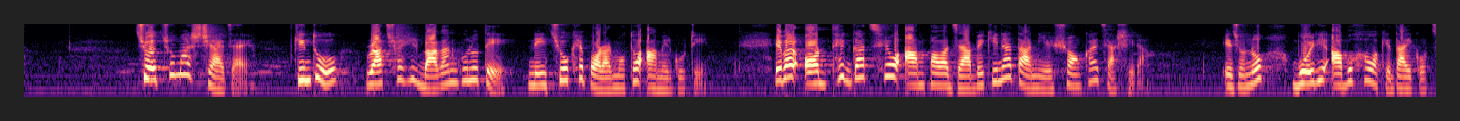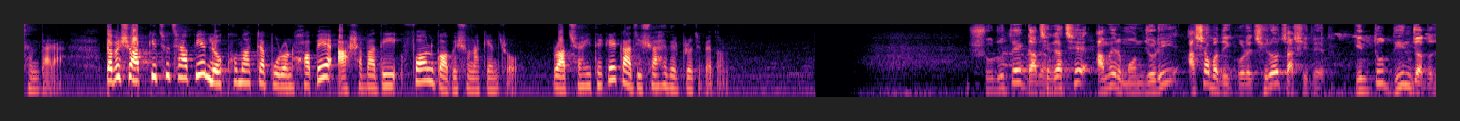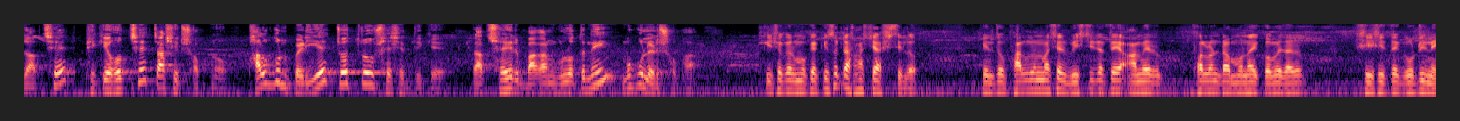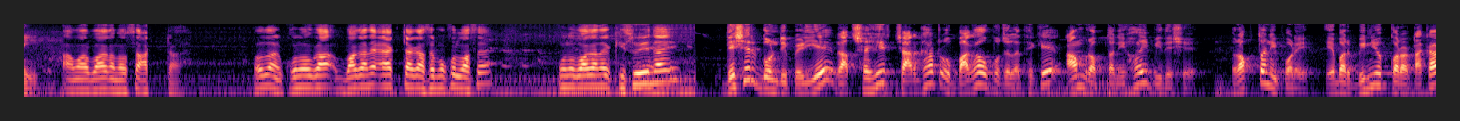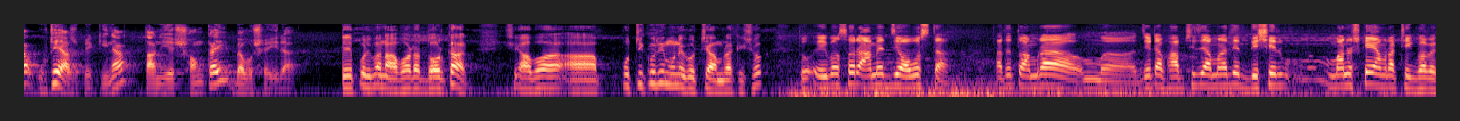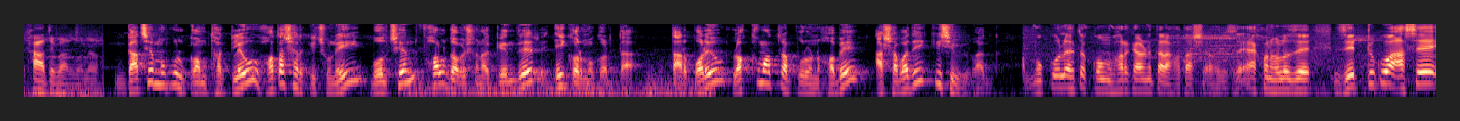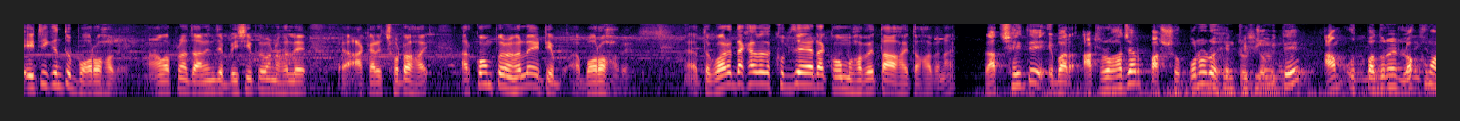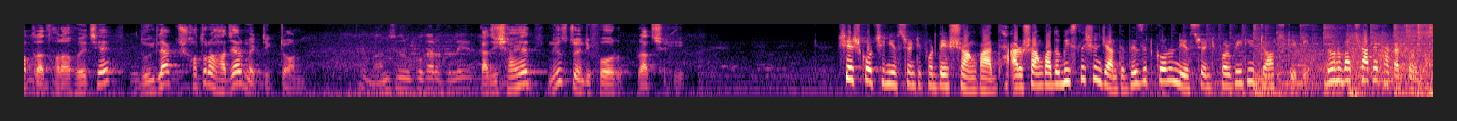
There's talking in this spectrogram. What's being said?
চৈত্র মাস যায় যায়, কিন্তু রাজশাহীর বাগানগুলোতে নেই চোখে পড়ার মতো আমের গুটি। এবার অর্ধেক গাছেও আম পাওয়া যাবে কিনা তা নিয়ে শঙ্কায় চাষিরা। এজন্য বৈরী আবহাওয়াকে দায়ী করছেন তারা। তবে সবকিছু ছাপিয়ে লক্ষ্যমাত্রা পূরণ হবে আশাবাদী ফল গবেষণা কেন্দ্র। রাজশাহী থেকে কাজী সাহেবের প্রতিবেদন। শুরুতে গাছে গাছে আমের মঞ্জুরি আশাবাদী করেছিল চাষিদের। কিন্তু দিন যত যাচ্ছে ফিকে হচ্ছে চাষির স্বপ্ন। ফাল্গুন পেরিয়ে চৈত্র শেষের দিকে। রাজশাহীর বাগানগুলোতে নেই মুকুলের শোভা। কৃষকের মুখে কিছুটা হাসি আসছিল। কিন্তু ফাল্গুন মাসের বৃষ্টিটাতে আমের ফলনটা মনে হয় কমে যাবে। শিশিতে গুটি নেই। আমার বাগান হচ্ছে আটটা। বুঝলেন? কোনো বাগানে একটা গাছে মুকুল আছে কোনো বাগানে কিছুই নাই। দেশের গণ্ডি পেরিয়ে রাজশাহীর চারঘাট ও বাঘা উপজেলা থেকে আম রপ্তানি হয় বিদেশে। রপ্তানি পরে এবার বিনিয়োগ করা টাকা উঠে আসবে কিনা তা নিয়ে শঙ্কায় ব্যবসায়ীরা। যে পরিমাণ আবহাওয়াটা দরকার সে আবহাওয়া প্রতিকূলই মনে করছে আমরা কৃষক। তো এই বছর আমের যে অবস্থা তাতে তো আমরা যেটা ভাবছি যে আমাদের দেশের মানুষকেই আমরা ঠিকভাবে খাওয়াতে পারব না। গাছে মুকুল কম থাকলেও হতাশার কিছু নেই বলছেন ফল গবেষণা কেন্দ্রের এই কর্মকর্তা। তারপরেও লক্ষ্যমাত্রা পূরণ হবে আশাবাদী কৃষি বিভাগ। মুকুল হয়তো কম হওয়ার কারণে তারা হতাশা হয়েছে। এখন হলো যে যেটুকু আছে এটি কিন্তু বড় হবে। আপনারা জানেন যে বেশি পরিমাণ হলে আকারে ছোট হয় আর কম পরিমাণ হলে এটি বড় হবে। তো ঘরে দেখা যাবে খুব যে এটা কম হবে তা হয়তো হবে না। রাজশাহীতে এবার আঠারো হাজার পাঁচশো পনেরো হেক্টর জমিতে আম উৎপাদনের লক্ষ্যমাত্রা ধরা হয়েছে দুই লাখ সতেরো হাজার মেট্রিক টন। মানুষের উপকার হলে কাজী শাহেদ নিউজ টোয়েন্টি রাজশাহী। শেষ করছি নিউজ টোয়েন্টি ফোর দেশ সংবাদ। আরও সংবাদ ও বিশ্লেষণ জানতে ভিজিট করুন news twenty four BD dot TV. ধন্যবাদ সাথে থাকার জন্য।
